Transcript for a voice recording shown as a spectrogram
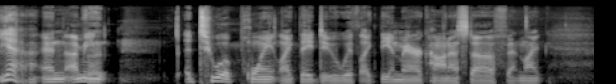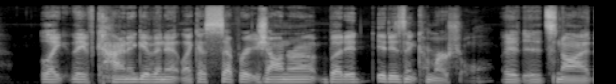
Yeah, and I mean, uh, to a point, like they do with like the Americana stuff, and like, like they've kind of given it like a separate genre, but it it isn't commercial. It it's not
